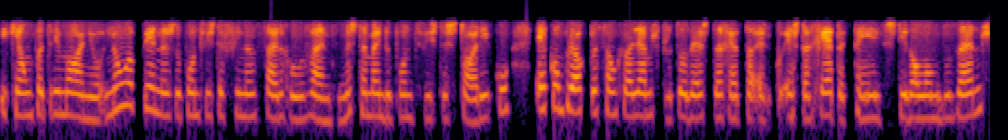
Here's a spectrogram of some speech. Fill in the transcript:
e que é um património não apenas do ponto de vista financeiro relevante, mas também do ponto de vista histórico, é com preocupação que olhamos para toda esta reta, esta reta que tem existido ao longo dos anos,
